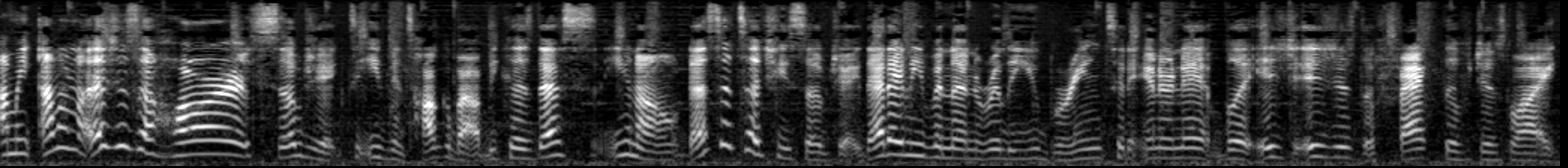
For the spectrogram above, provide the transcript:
I mean, I don't know. It's just a hard subject to even talk about because that's, you know, that's a touchy subject. That ain't even nothing really you bring to the internet, but it's, it's just the fact of just like,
